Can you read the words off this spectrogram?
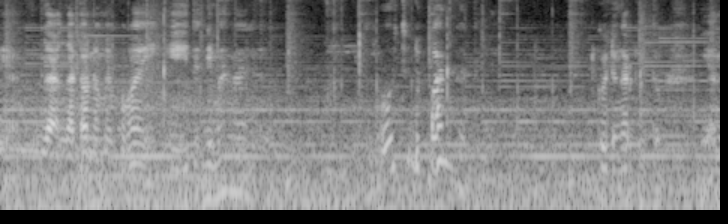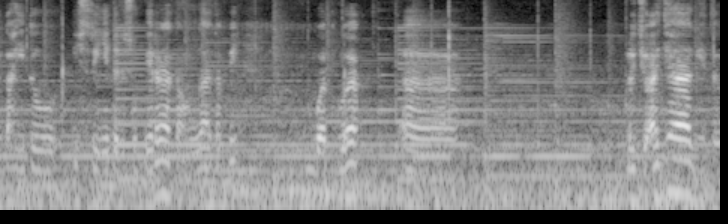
Ya nggak nggak tahu namanya pokoknya "Ih, itu di mana gitu. Oh itu depan gitu. gue dengar gitu. Ya entah itu istrinya dari supirnya atau enggak tapi buat gue eh, lucu aja gitu.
